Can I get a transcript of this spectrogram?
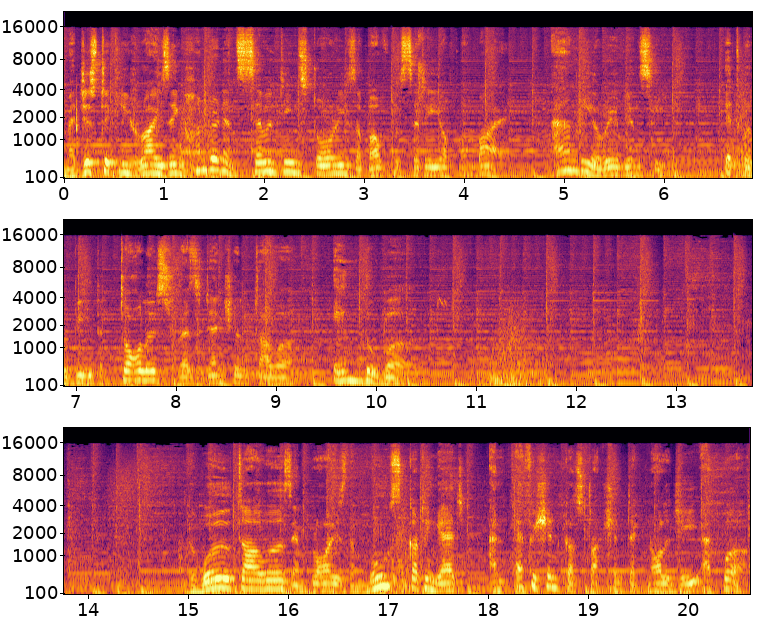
majestically rising 117 stories above the city of Mumbai and the Arabian Sea. It will be the tallest residential tower in the world. The World Towers employs the most cutting-edge and efficient construction technology at work.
